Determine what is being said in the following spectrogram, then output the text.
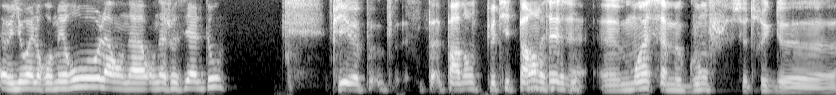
Yoel Romero, là on a, on a José Aldo. Puis, pardon, petite parenthèse, moi ça me gonfle ce truc de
